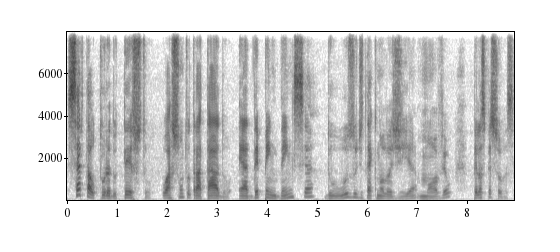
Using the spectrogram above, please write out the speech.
Certa altura do texto, o assunto tratado é a dependência do uso de tecnologia móvel pelas pessoas.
